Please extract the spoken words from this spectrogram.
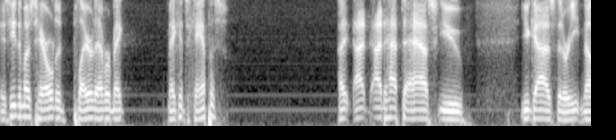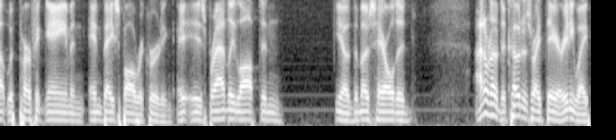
is he the most heralded player to ever make make it to campus? I, I'd, I'd have to ask you, you guys that are eating up with perfect game and, and baseball recruiting. Is Bradley Loftin you know, the most heralded. I don't know. Dakota's right there. Anyway,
